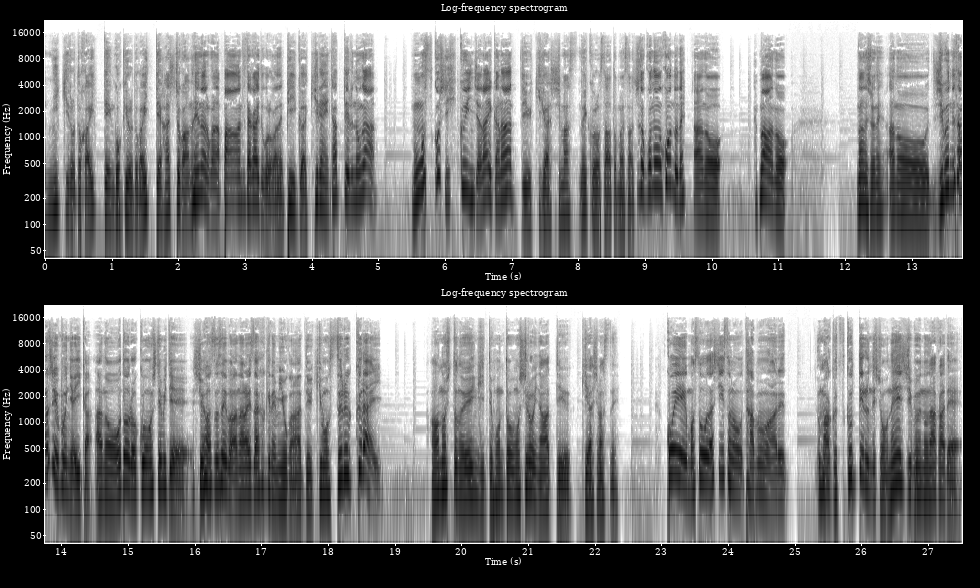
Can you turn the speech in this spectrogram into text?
2キロとか1.5キロとか1.8とかあの辺なのかなパーンって高いところがね、ピークが綺麗に立ってるのが、もう少し低いんじゃないかなっていう気がしますね、黒沢智也さん。ちょっとこの、今度ね、あの、まあ、あの、なんでしょうね。あの自分で楽しむ分にはいいか。あの音を録音してみて、周波数成分アナライザーかけてみようかなっていう気もするくらい、あの人の演技って本当面白いなっていう気がしますね。声もそうだし、その多分あれ、うまく作ってるんでしょうね、自分の中で。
